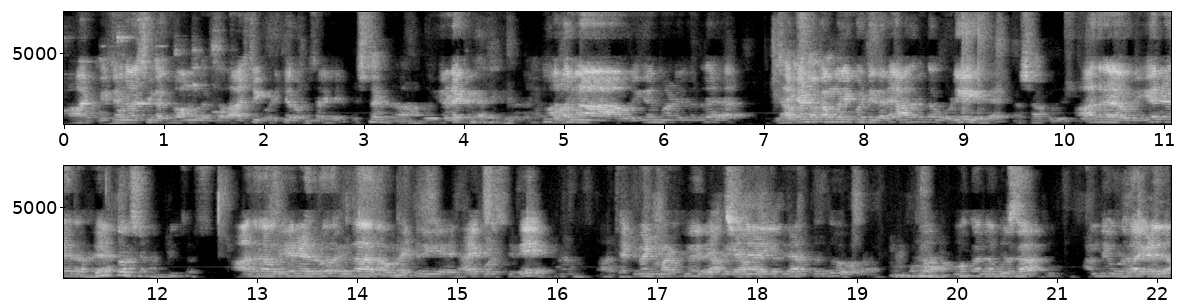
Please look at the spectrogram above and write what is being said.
ಆ ಕೀಟನಾಶಕ ದ್ವಾಮಗಂತ ಲಾಸ್ಟಿಗೆ ಹೊಡಿತಾರ ಒಂದ್ಸರಿ ಎರಡೇ ಕಡೆ. ಅದನ್ನ ಅವ್ರಿಗೆ ಏನ್ ಮಾಡಿದ್ರೆ ಸೆಕೆಂಡ್ ಕಂಪನಿ ಕೊಟ್ಟಿದ್ದಾರೆ. ಆದ್ರಿಂದ ಹೊಡಿಗೆ ಶಾಪ್ ಆದ್ರೆ ಅವ್ರಿಗೆ ಏನ್ ಹೇಳಿದ್ರೆ ಆದ್ರೆ ಅವ್ರು ಏನ್ ಹೇಳಿದ್ರು ಇಲ್ಲ ನಾವು ರೈತರಿಗೆ ನ್ಯಾಯ ಕೊಡಿಸ್ತೀವಿ. ಸೆಟ್ಲ್ಮೆಂಟ್ ಮಾಡ್ತೀವಿ ರೈತರಿಗೆ ಅಂತಂದು ಆ, ಮೋಕದ ಹುಡುಗ ಅಂಗಡಿ ಹುಡುಗ ಹೇಳಿದ.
